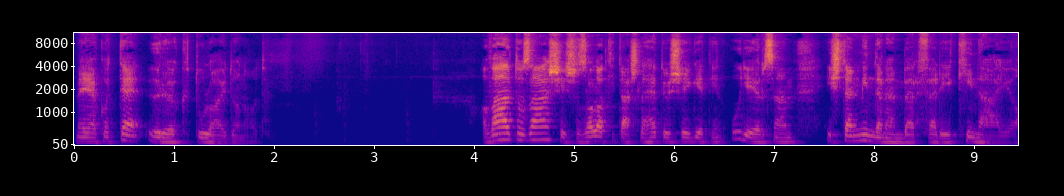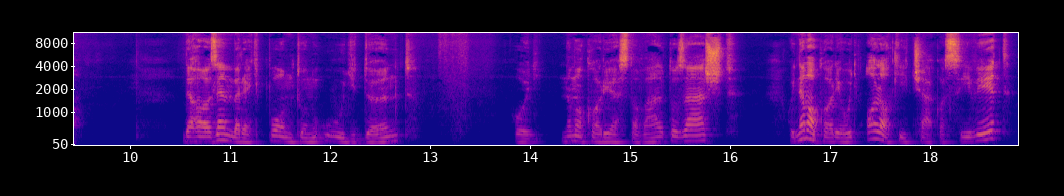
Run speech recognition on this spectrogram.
melyek a te örök tulajdonod. A változás és az alakítás lehetőségét én úgy érzem, Isten minden ember felé kínálja. De ha az ember egy ponton úgy dönt, hogy nem akarja ezt a változást, hogy nem akarja, hogy alakítsák a szívét,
